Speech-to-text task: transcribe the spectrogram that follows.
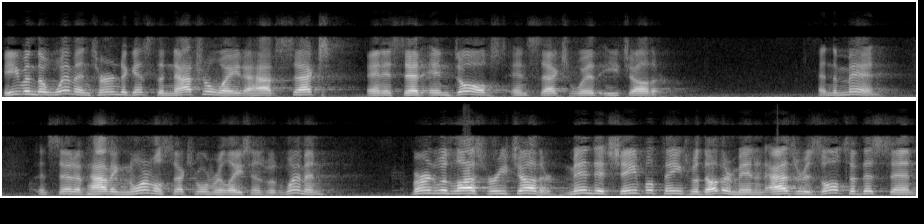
Even the women turned against the natural way to have sex and instead indulged in sex with each other. And the men, instead of having normal sexual relations with women, burned with lust for each other. Men did shameful things with other men, and as a result of this sin,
